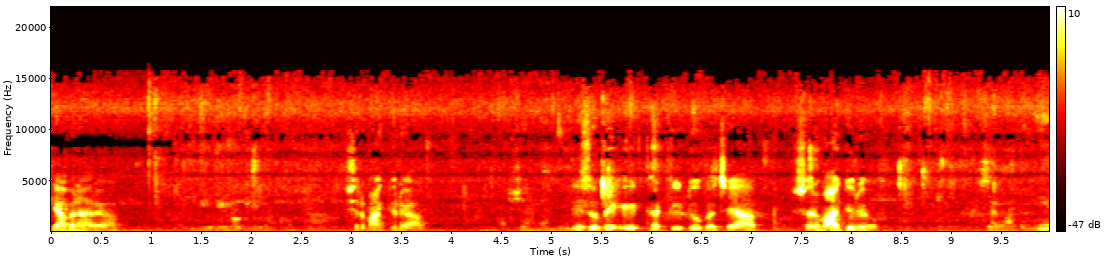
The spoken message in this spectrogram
क्या बना रहे हो आप? शर्मा क्यों रहे हो आप? जी सुबह एट थर्टी टू बजे आप शर्मा क्यों रहे हो? शर्मा नहीं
